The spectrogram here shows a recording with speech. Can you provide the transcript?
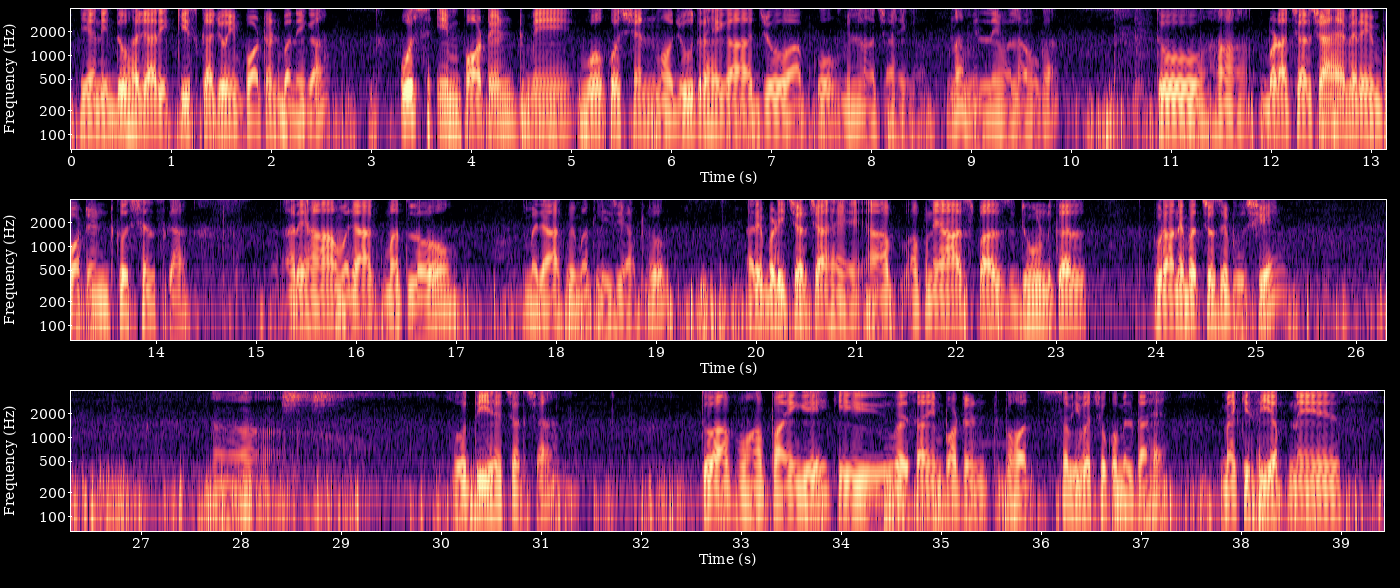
यानी 2021 का जो इंपॉर्टेंट बनेगा, उस इंपॉर्टेंट में वो क्वेश्चन मौजूद रहेगा जो आपको मिलना चाहेगा, ना मिलने वाला होगा। तो हाँ बड़ा चर्चा है मेरे इम्पोर्टेंट क्वेश्चंस का। अरे हाँ मज़ाक मत लो। मज़ाक में मत लीजिए आप लोग। अरे, बड़ी चर्चा है। आप अपने आसपास ढूंढ कर पुराने बच्चों से पूछिए। हाँ होती है चर्चा। तो आप वहाँ पाएँगे कि वैसा इम्पोर्टेंट बहुत सभी बच्चों को मिलता है। मैं किसी अपने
